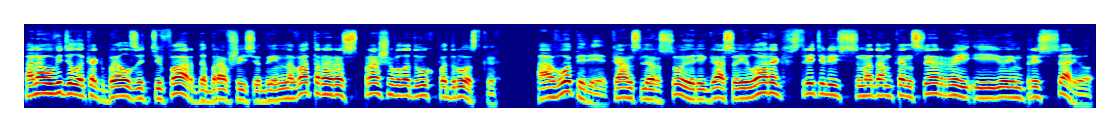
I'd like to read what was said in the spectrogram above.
Она увидела, как Белза Тифар, добравшийся до инноватора, расспрашивал о двух подростках. А в опере канцлер Сой, Ригаса и Ларек встретились с мадам Консеррой и ее импрессарио,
